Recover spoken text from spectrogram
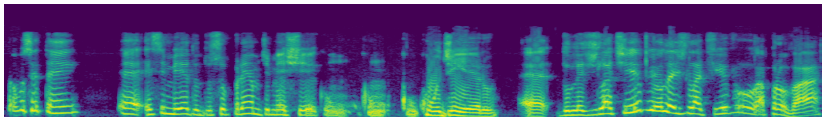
Então, você tem é, esse medo do Supremo de mexer com, com, com, com o dinheiro é, do Legislativo e o Legislativo aprovar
